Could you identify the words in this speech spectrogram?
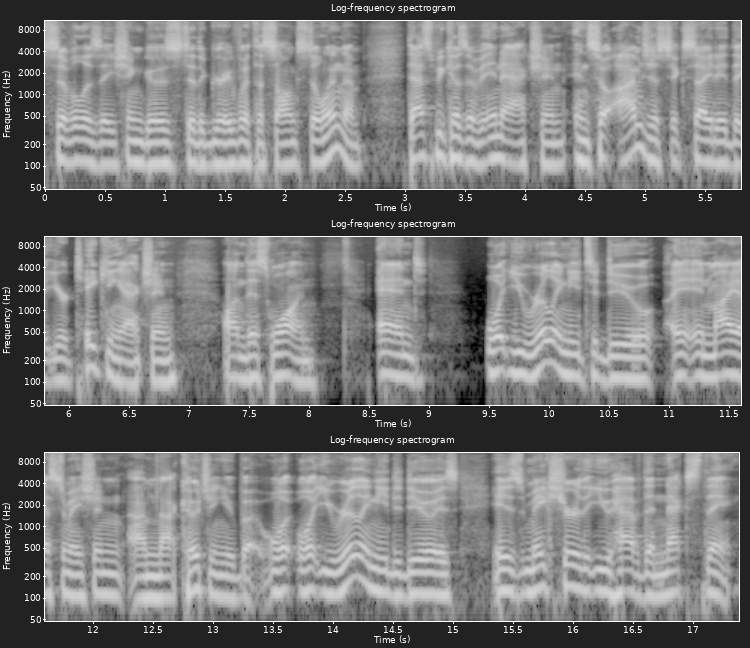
civilization goes to the grave with the song still in them. That's because of inaction. And so I'm just excited that you're taking action on this one. And what you really need to do in my estimation i'm not coaching you but what, what you really need to do is is make sure that you have the next thing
